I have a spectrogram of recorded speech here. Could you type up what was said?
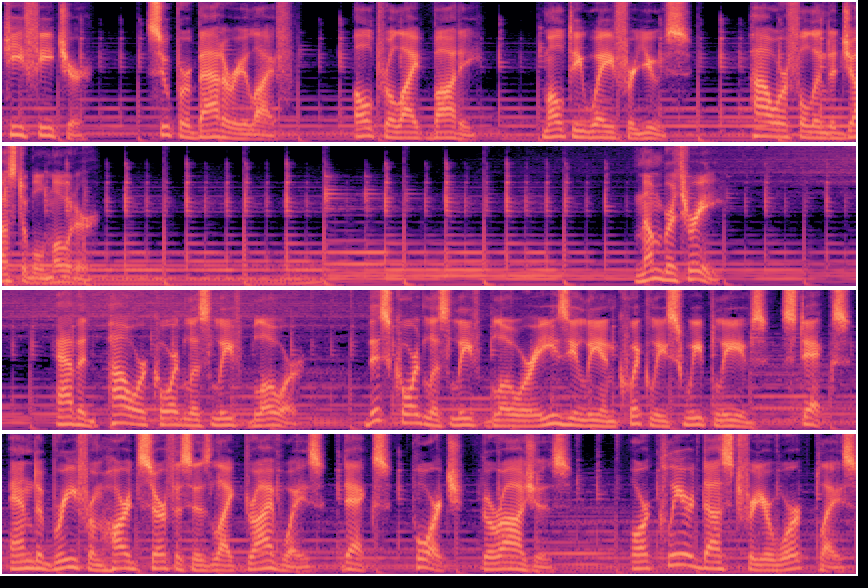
Key feature. Super battery life. Ultralight body. Multi-way for use. Powerful and adjustable motor. Number 3. Avid Power Cordless Leaf Blower. This cordless leaf blower easily and quickly sweep leaves, sticks, and debris from hard surfaces like driveways, decks, porch, garages. Or clear dust for your workplace,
